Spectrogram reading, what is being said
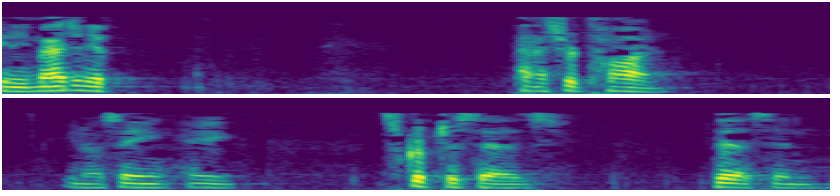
You know, imagine if Pastor Todd, you know, saying, "Hey, Scripture says this," and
